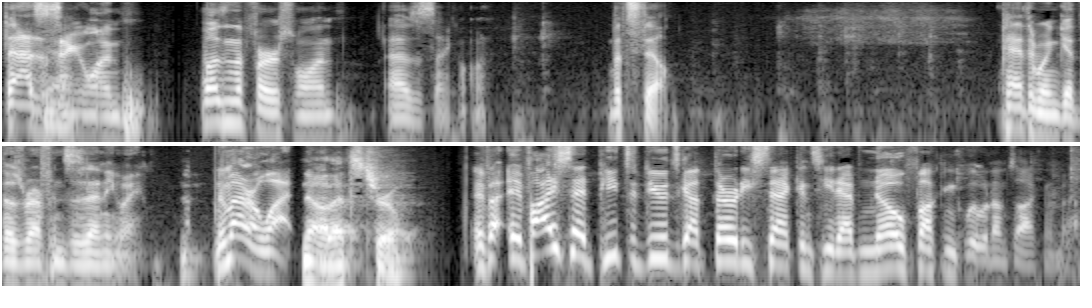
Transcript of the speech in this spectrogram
That's the yeah. second one. Wasn't the first one. That was the second one. But still, Panther wouldn't get those references anyway. No matter what. No, that's true. If if I said Pizza Dude's got 30 seconds, he'd have no fucking clue what I'm talking about.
